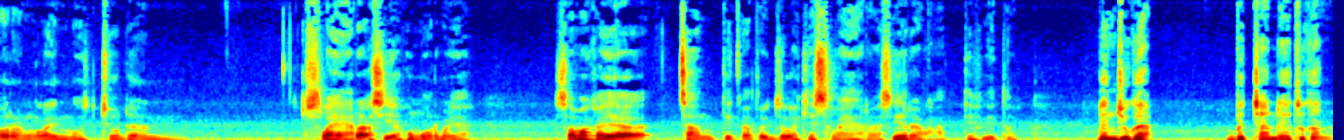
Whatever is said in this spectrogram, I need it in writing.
orang lain lucu dan selera sih ya humor mah ya. Sama kayak cantik atau jelek ya selera sih relatif gitu dan juga bercanda itu kan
